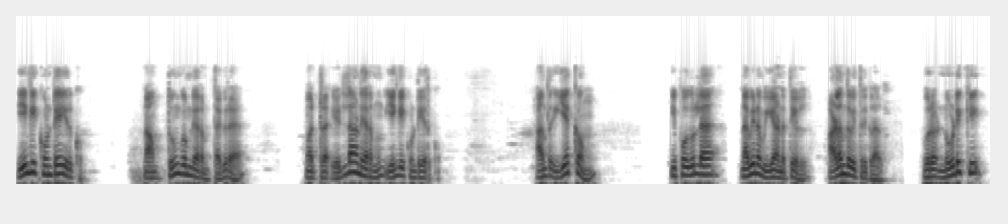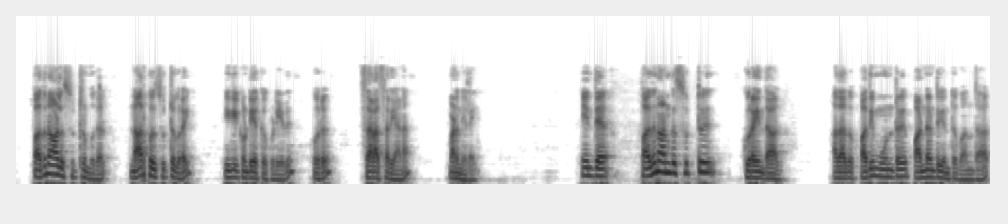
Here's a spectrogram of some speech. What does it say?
இயங்கிக் கொண்டே இருக்கும். நாம் தூங்கும் நேரம் தவிர மற்ற எல்லா நேரமும் இயங்கிக் கொண்டே இருக்கும். அந்த இயக்கம் இப்போதுள்ள நவீன விஞ்ஞானத்தில் அளந்து வைத்திருக்கிறார்கள். ஒரு நொடிக்கு பதினாலு சுற்று முதல் நாற்பது சுற்று வரை இயங்கிக் கொண்டே இருக்கக்கூடியது ஒரு சராசரியான மனநிலை. இந்த பதினான்கு சுற்று குறைந்தால் அதாவது பதிமூன்று பன்னெண்டு என்று வந்தால்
